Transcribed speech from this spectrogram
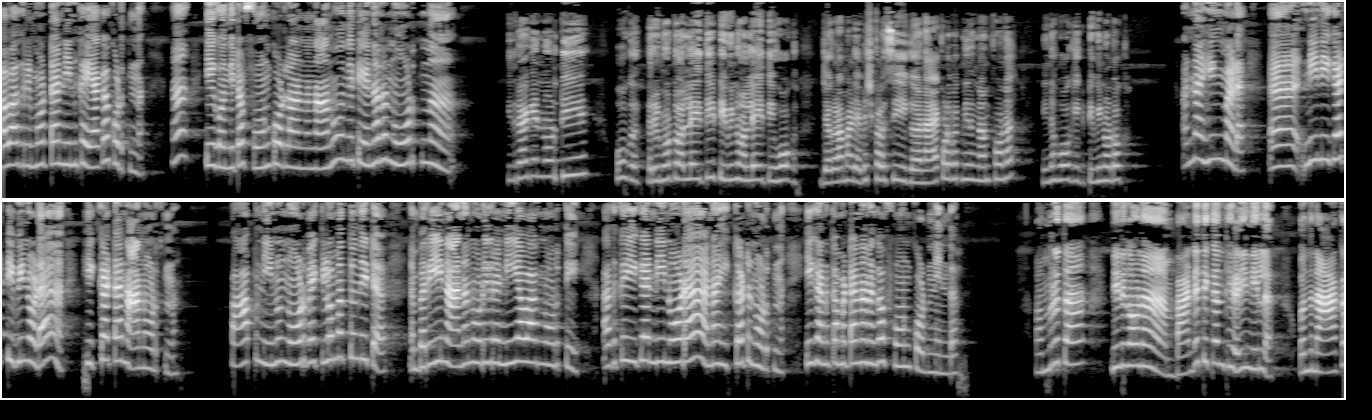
ಅವಾಗ ರಿಮೋಟ್ ನಿನ್ ಕೈಯಾಗ ಕೊಡ್ತೀನ. ಈಗ ಒಂದಿಟ ಫೋನ್ ಕೊಡ್ಲ ನಾನು ಒಂದಿಟ ಏನಾರ ನೋಡ್ತನ. ಇದ್ರಾಗೇನು ನೋಡ್ತಿ? ಹೋಗ ರಿಮೋಟ್ ಅಲ್ಲೇ ಐತಿ ಟಿವಿನೂ ಅಲ್ಲೇ ಐತಿ. ಹೋಗ ಜಗಳ ಮಾಡಿ ಎಬಿಸ್ ಕಳಿಸಿ. ಈಗ ನಾ ಯಾಕೆ ಕೊಡ್ಬೇಕು ನಿನಗೆ ನನ್ನ ಫೋನ್ ನೀನು ಹೋಗಿ ಈಗ ಟಿವಿ ನೋಡೋಕ್ ಅಣ್ಣ ಹಿಂಗ್ ಮಾಡ ಆ, ನೀನೀಗ ಟಿವಿ ನೋಡ ಹಿಕ್ಕಟ ನಾ ನೋಡ್ತೀನಿ ಪಾಪ ನೀನು ನೋಡ್ಬೇಕಿಲ್ಲ ಮತ್ತೊಂದಿಟ ಬರೀ ನಾನು ನೋಡಿದ್ರೆ ನೀ ಯಾವಾಗ ನೋಡ್ತಿ ಅದಕ್ಕೆ ಈಗ ನೀ ನೋಡ ನಾ ಹಿಕ್ಕಟ ನೋಡ್ತೀನಿ ಈಗ ಅನ್ಕಮಟ ನನಗ ಫೋನ್ ಕೊಡು ನಿಂದ ಅಮೃತ ನಿನಗ ಅವನ ಬಾಂಡೆ ತಿಕ್ಕಂತ ಹೇಳಿನಿಲ್ಲ ಒಂದು ನಾಲ್ಕ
